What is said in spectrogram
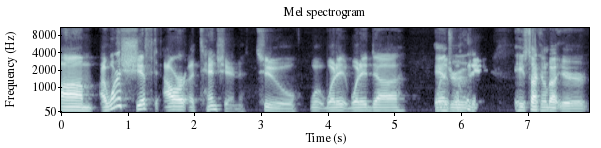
um, I want to shift our attention to what, what did what did uh, Andrew? What did he's talking about your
